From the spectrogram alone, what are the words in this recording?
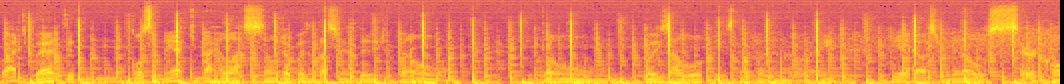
O Artbat não consta nem aqui na relação de apresentações dele de tão. Louca que eles estão fazendo agora, hein? Que é, se não me engano, é o Circle.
